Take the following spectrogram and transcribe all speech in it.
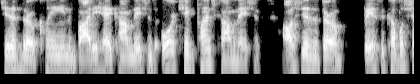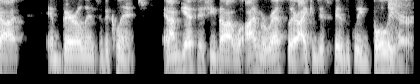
She doesn't throw clean body head combinations or kick punch combinations. All she does is throw a basic couple shots and barrel into the clinch. And I'm guessing she thought, well, I'm a wrestler. I can just physically bully her,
